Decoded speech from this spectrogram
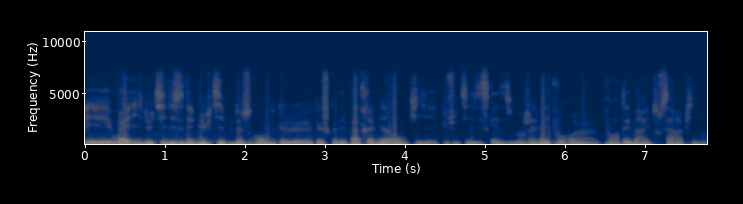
et ouais, il utilise des multiples de secondes que, que je connais pas très bien ou qui, que j'utilise quasiment jamais pour, euh, pour démarrer tout ça rapidement.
